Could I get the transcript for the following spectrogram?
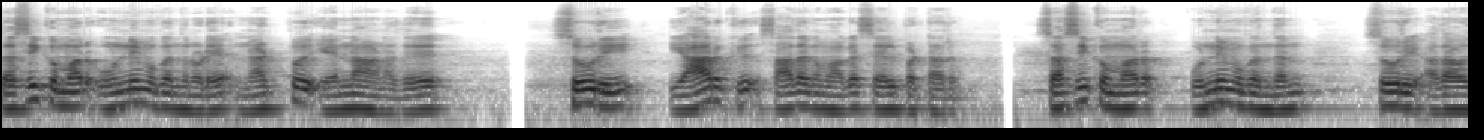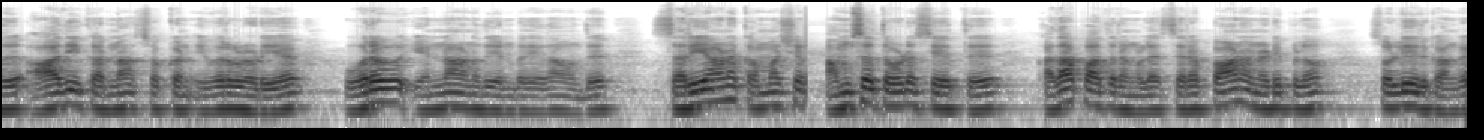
சசிகுமார் உன்னி முகுந்தனுடைய நட்பு என்ன ஆனது? சூரி யாருக்கு சாதகமாக செயல்பட்டார்? சசிகுமார் உன்னிமுகுந்தன் சூரி அதாவது ஆதி கர்ணா சொக்கன் இவர்களுடைய உறவு என்ன ஆனது என்பதை தான் வந்து சரியான கமர்ஷியல் அம்சத்தோடு சேர்த்து கதாபாத்திரங்களை சிறப்பான நடிப்பிலும் சொல்லியிருக்காங்க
